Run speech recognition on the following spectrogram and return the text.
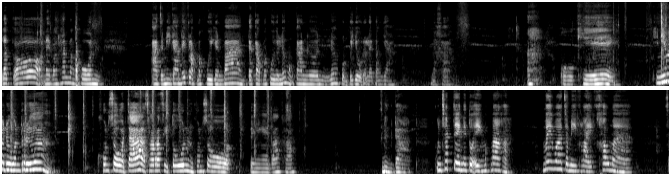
แล้วก็ในบางท่านบางคน อาจจะมีการได้กลับมาคุยกันบ้าง แต่กลับมาคุยกันเรื่องของการเงินเรื่องผลประโยชน์อะไรบางอย่างนะคะอะโอเค ทีนี้มาดูกันเรื่องคนโสดจ้าชาวราศีตุลคนโสดเป็นยังไงบ้างคะหนึ่งดาบ คุณชัดเจนในตัวเองมาก ๆ ค่ะ ไม่ว่าจะมีใครเข้ามา ส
